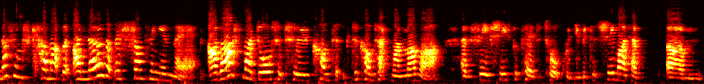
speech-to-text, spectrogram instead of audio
nothing's come up, but I know that there's something in there. I've asked my daughter to contact to contact my mother and see if she's prepared to talk with you because she might have um,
